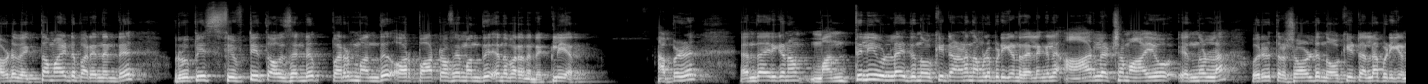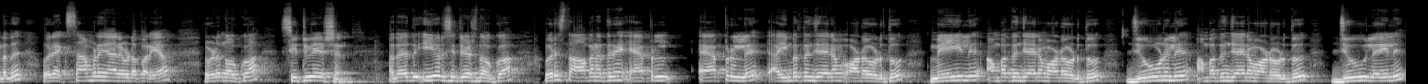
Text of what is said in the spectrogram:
അവിടെ വ്യക്തമായിട്ട് പറയുന്നുണ്ട് rupees fifty thousand per month or part of a month എന്ന് പറയുന്നുണ്ട്. ക്ലിയർ അപ്പോൾ എന്തായിരിക്കണം? മന്ത്ലി ഉള്ള ഇത് നോക്കിയിട്ടാണ് നമ്മൾ പിടിക്കേണ്ടത്. അല്ലെങ്കിൽ ആറ് ലക്ഷം ആയോ എന്നുള്ള ഒരു ത്രഷോൾഡ് നോക്കിയിട്ടല്ല പിടിക്കേണ്ടത്. ഒരു എക്സാമ്പിൾ ഞാൻ ഇവിടെ പറയാം. ഇവിടെ നോക്കുക സിറ്റുവേഷൻ അതായത് ഈ ഒരു സിറ്റുവേഷൻ നോക്കുക. ഒരു സ്ഥാപനത്തിന് ഏപ്രിൽ ഏപ്രിലിൽ അമ്പത്തഞ്ചായിരം വാടക കൊടുത്തു മെയ്യിൽ അമ്പത്തഞ്ചായിരം വാടക കൊടുത്തു ജൂണിൽ അമ്പത്തഞ്ചായിരം വാടക കൊടുത്തു ജൂലൈയിൽ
